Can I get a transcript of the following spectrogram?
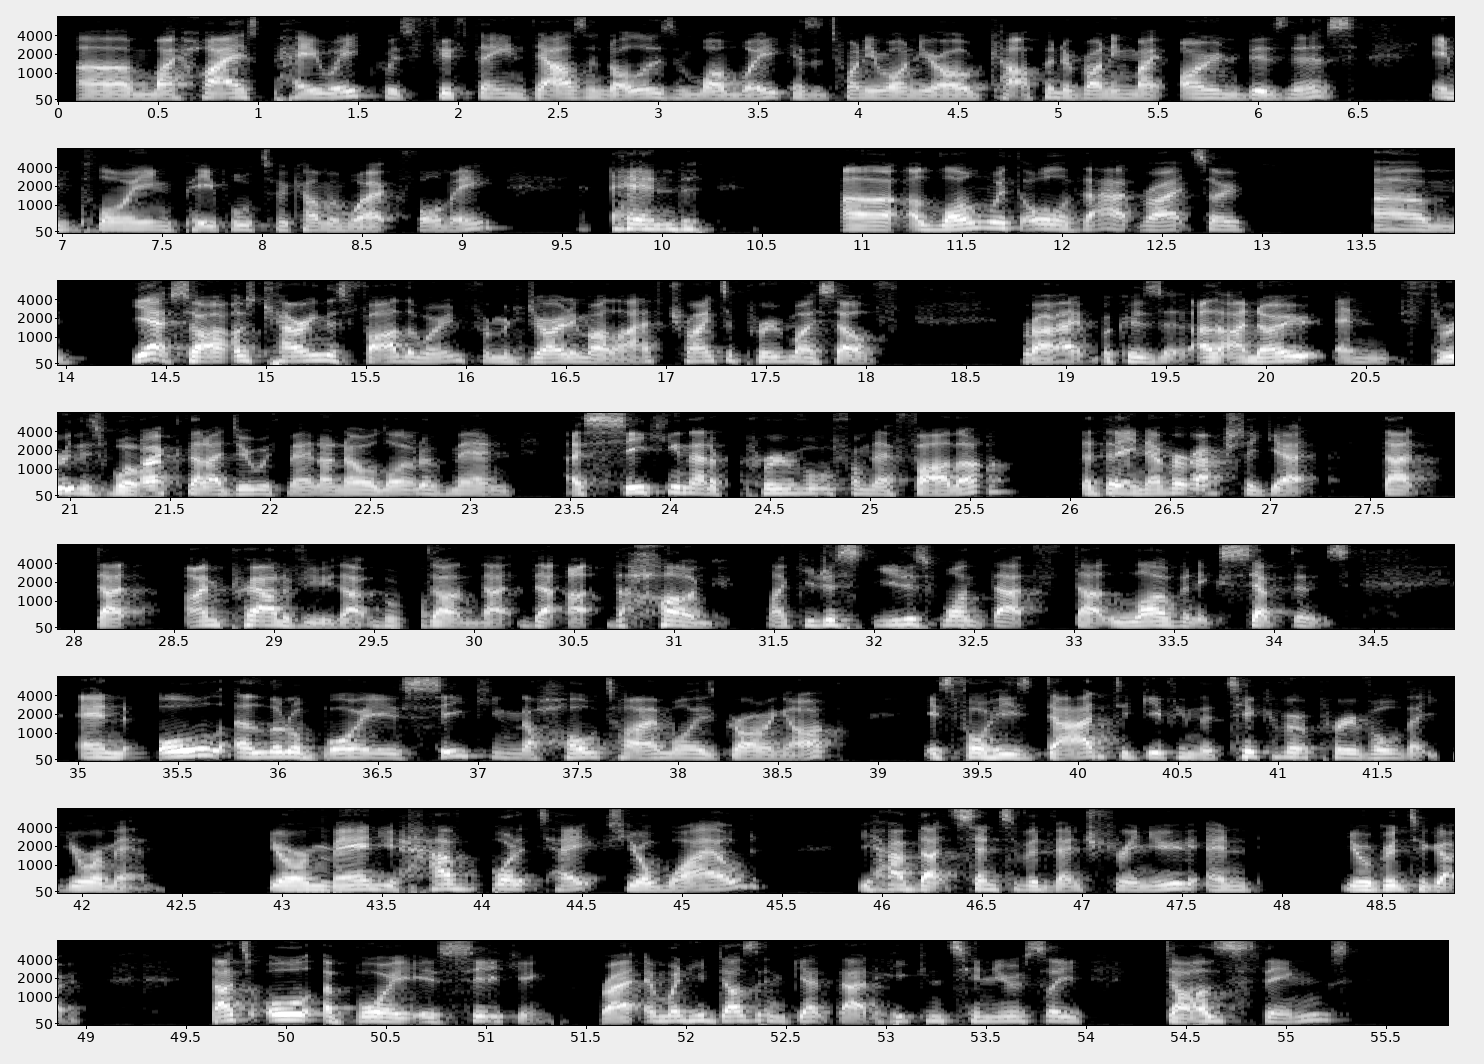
Um, my highest pay week was $15,000 in one week as a 21 year old carpenter running my own business, employing people to come and work for me. And uh, along with all of that, right? So, um, yeah, so I was carrying this father wound for majority of my life, trying to prove myself, right? Because I, I know, and through this work that I do with men, I know a lot of men are seeking that approval from their father that they never actually get. That that I'm proud of you, that well done, that that uh, the hug, like you just you just want that that love and acceptance, and all a little boy is seeking the whole time while he's growing up is for his dad to give him the tick of approval that you're a man you're a man, you have what it takes, you're wild, you have that sense of adventure in you, and you're good to go. That's all a boy is seeking, right? And when he doesn't get that, he continuously does things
